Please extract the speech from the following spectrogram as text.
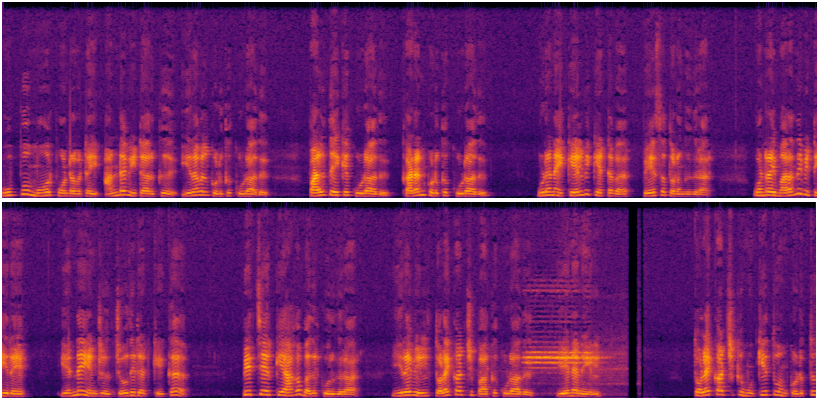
உப்பு மோர் போன்றவற்றை அண்ட வீட்டாருக்கு இரவல் கொடுக்கக்கூடாது பல் தேய்க்கக்கூடாது கடன் கொடுக்கக்கூடாது. உடனே கேள்வி கேட்டவர் பேசத் தொடங்குகிறார். ஒன்றை மறந்து விட்டீரே என்ன என்று ஜோதிடர் கேட்க பிற்சேர்க்கையாக பதில் கூறுகிறார். இரவில் தொலைக்காட்சி பார்க்கக்கூடாது. ஏனெனில் தொலைக்காட்சிக்கு முக்கியத்துவம் கொடுத்து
